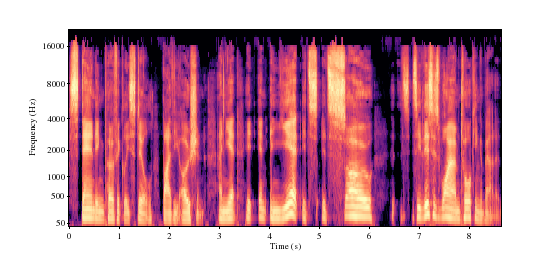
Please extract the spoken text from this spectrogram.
standing perfectly still by the ocean. And yet it and, and yet it's it's so see this is why I'm talking about it.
